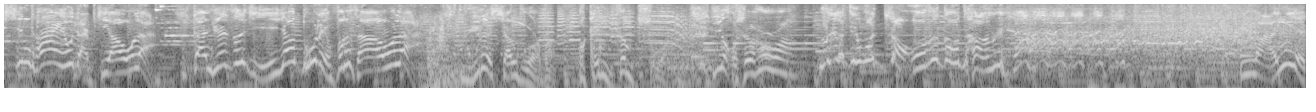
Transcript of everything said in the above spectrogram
心态有点飘了，感觉自己要独领风骚了。娱乐香饽饽，我跟你这么说，有时候啊，乐的我肘子都疼。男人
